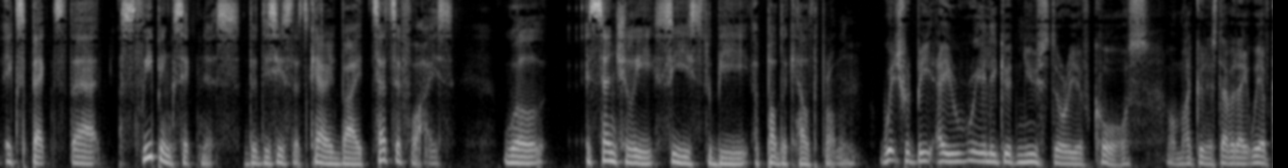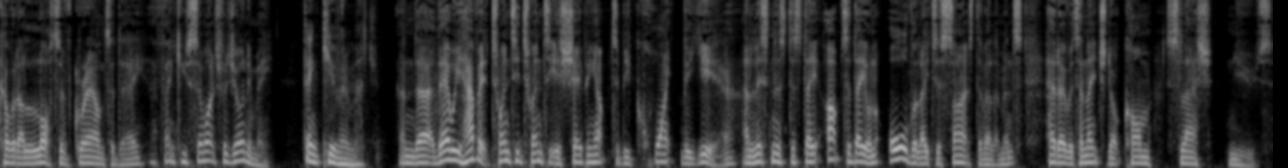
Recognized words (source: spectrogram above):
expects that sleeping sickness, the disease that's carried by tsetse flies, will essentially cease to be a public health problem. Which would be a really good news story, of course. Oh, my goodness, Davide, we have covered a lot of ground today. Thank you so much for joining me. Thank you very much. And uh, there we have it. 2020 is shaping up to be quite the year. And listeners, to stay up to date on all the latest science developments, head over to nature.com slash news.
